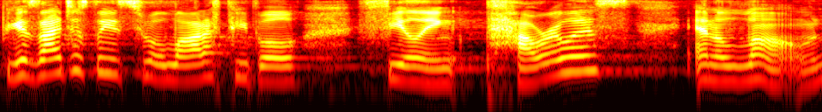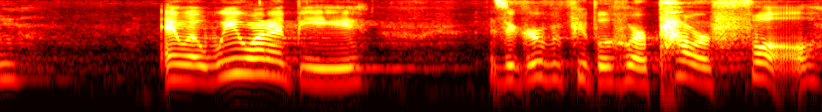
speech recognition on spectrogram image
because that just leads to a lot of people feeling powerless and alone. And what we want to be is a group of people who are powerful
